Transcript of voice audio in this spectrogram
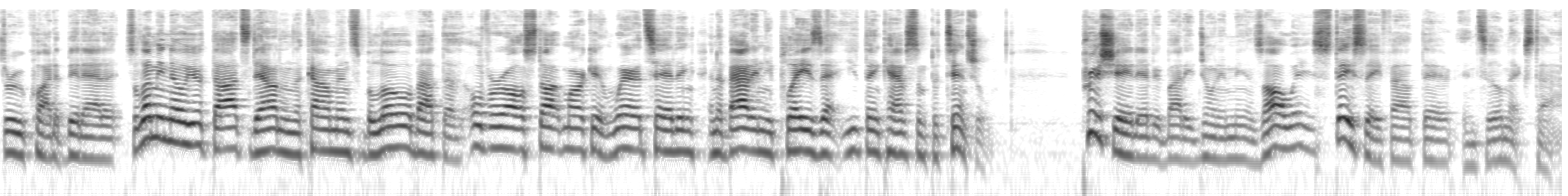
threw quite a bit at it. So let me know your thoughts down in the comments below about the overall stock market and where it's heading and about any plays that you think have some potential. Appreciate everybody joining me as always. Stay safe out there. Until next time.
